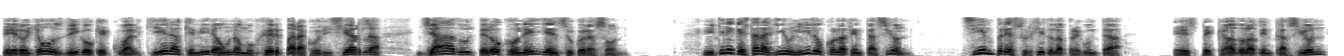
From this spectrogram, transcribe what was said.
Pero yo os digo que cualquiera que mira a una mujer para codiciarla, ya adulteró con ella en su corazón. Y tiene que estar allí unido con la tentación. Siempre ha surgido la pregunta, ¿es pecado la tentación?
